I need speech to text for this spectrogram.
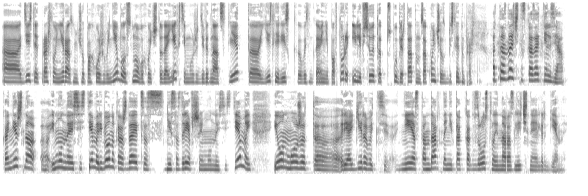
10 а, лет прошло, ни разу ничего похожего не было. Снова хочет туда ехать, ему уже 19 лет. А, есть ли риск возникновения повтора? Или все это с пубертатом закончилось, бесследно прошло? Однозначно сказать нельзя. Конечно, иммунная система, ребенок рождается с несозревшей иммунной системой, и он может реагировать нестандартно, не так, как взрослые, на различные аллергены.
